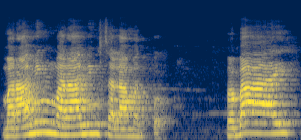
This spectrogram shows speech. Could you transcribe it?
Maraming maraming salamat po. Bye-bye!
